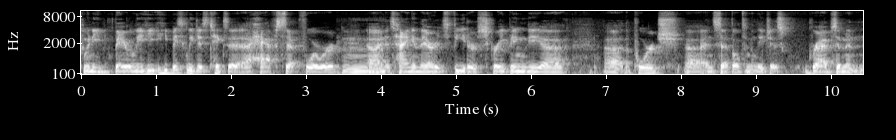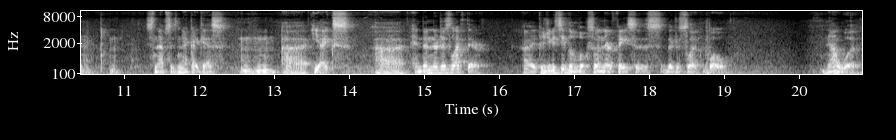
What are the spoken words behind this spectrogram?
when he barely he, he basically just takes a, a half step forward uh, and is hanging there. His feet are scraping the uh, uh, the porch, uh, and Seth ultimately just grabs him and snaps his neck. I guess. Mm-hmm. Uh, yikes. Uh, and then they're just left there because you can see the looks on their faces. They're just like, whoa. Now what?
